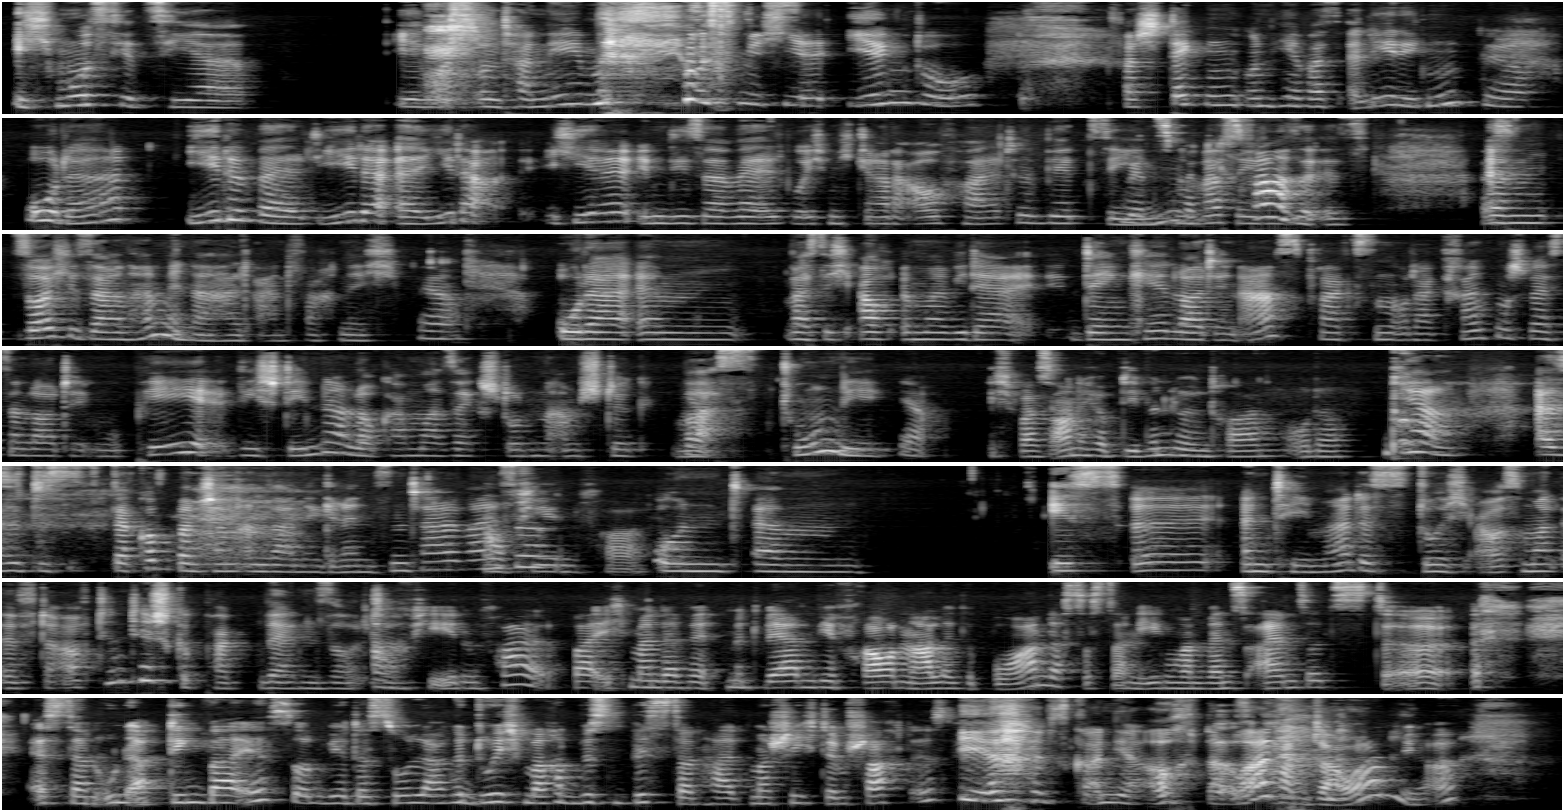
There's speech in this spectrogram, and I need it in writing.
ich muss jetzt hier irgendwas unternehmen, ich muss mich hier irgendwo verstecken und hier was erledigen. Ja. Oder jede Welt, jeder, äh, jeder hier in dieser Welt, wo ich mich gerade aufhalte, wird sehen, was. Phase ist. Ähm, solche Sachen haben wir da halt einfach nicht. Ja. Oder ähm, was ich auch immer wieder denke, Leute in Arztpraxen oder Krankenschwestern, Leute im OP, die stehen da locker mal sechs Stunden am Stück. Was tun die? ja. Ich weiß auch nicht, ob die Windeln tragen oder. Ja, also das ist, da kommt man schon an seine Grenzen Auf teilweise. jeden Fall. Und ähm, ist äh, ein Thema, das durchaus mal öfter auf den Tisch gepackt werden sollte. Auf jeden Fall. Weil ich meine, damit werden wir Frauen alle geboren, dass das dann irgendwann, wenn es einsetzt, äh, es dann unabdingbar ist und wir das so lange durchmachen müssen, bis dann halt mal Schicht im Schacht ist. Ja, das kann ja auch Das dauern. kann dauern, ja.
